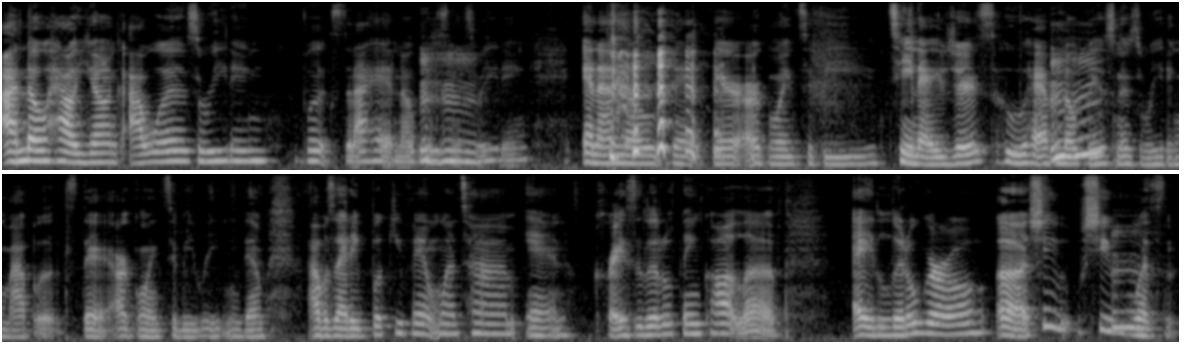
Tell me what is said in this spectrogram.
I know how young I was reading books that I had no business mm-hmm. reading and I know that there are going to be teenagers who have mm-hmm. no business reading my books that are going to be reading them. I was at a book event one time and crazy little thing called love. A little girl, uh, she she mm-hmm. wasn't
